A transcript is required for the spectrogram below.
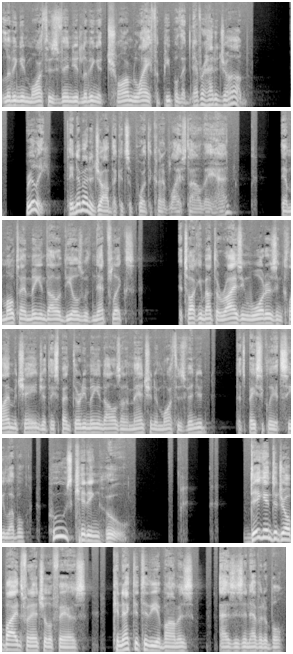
living in Martha's Vineyard, living a charmed life of people that never had a job. Really, they never had a job that could support the kind of lifestyle they had. They have multi million dollar deals with Netflix. They're talking about the rising waters and climate change, yet they spent $30 million on a mansion in Martha's Vineyard that's basically at sea level. Who's kidding who? Dig into Joe Biden's financial affairs, connected to the Obamas, as is inevitable,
